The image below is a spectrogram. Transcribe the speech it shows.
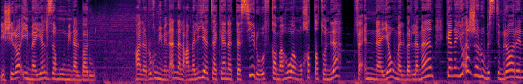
لشراء ما يلزم من البارود. على الرغم من أن العملية كانت تسير وفق ما هو مخطط له فإن يوم البرلمان كان يؤجل باستمرار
